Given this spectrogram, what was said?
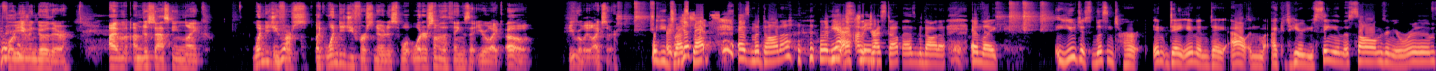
before you even go there, I'm, I'm just asking, like, when did you yeah. first, like, when did you first notice? What, what are some of the things that you're like, oh, he really likes her? When you uh, dressed just, up as Madonna, when yeah, you actually I mean, dressed up as Madonna, and like, you just listened to her in day in and day out, and I could hear you singing the songs in your room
